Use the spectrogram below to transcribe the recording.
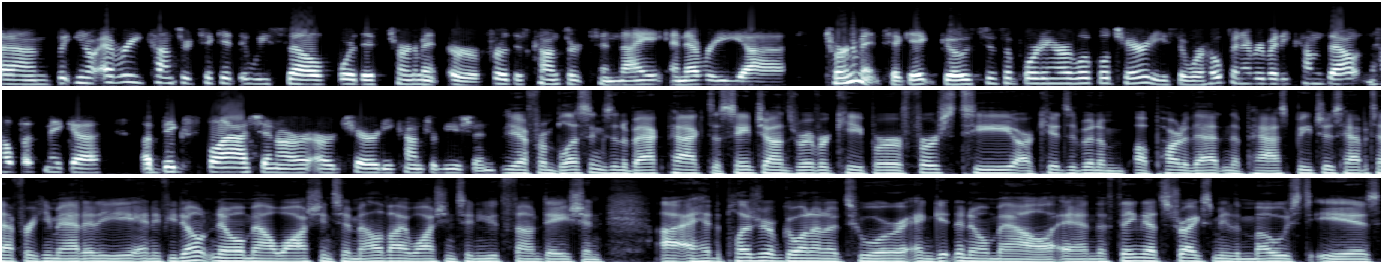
Um, but you know, every concert ticket that we sell for this tournament or for this concert tonight, and every uh, tournament ticket goes to supporting our local charity. So we're hoping everybody comes out and help us make a, a big splash in our, our charity contribution. Yeah, from Blessings in a Backpack to St. John's River Keeper, First Tee, our kids have been a, a, part of that in the past. Beaches, Habitat for Humanity. And if you don't know Mal Washington, MaliVai Washington Youth Foundation, uh, I had the pleasure of going on a tour and getting to know Mal. And the thing that strikes me the most is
